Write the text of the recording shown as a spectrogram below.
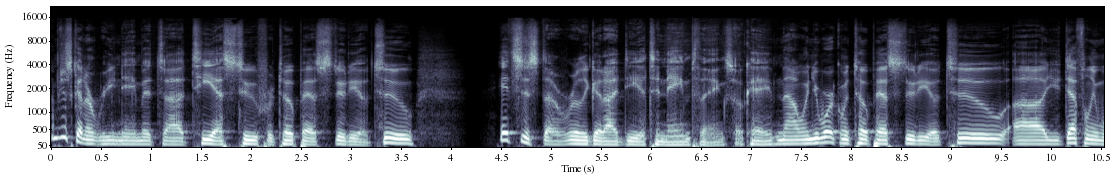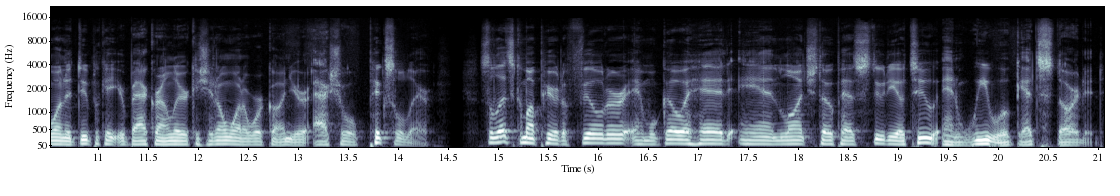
I'm just going to rename it uh, TS2 for Topaz Studio 2 it's just a really good idea to name things, okay? Now, when you're working with Topaz Studio 2, uh, you definitely want to duplicate your background layer because you don't want to work on your actual pixel layer. So let's come up here to Filter and we'll go ahead and launch Topaz Studio 2 and we will get started.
